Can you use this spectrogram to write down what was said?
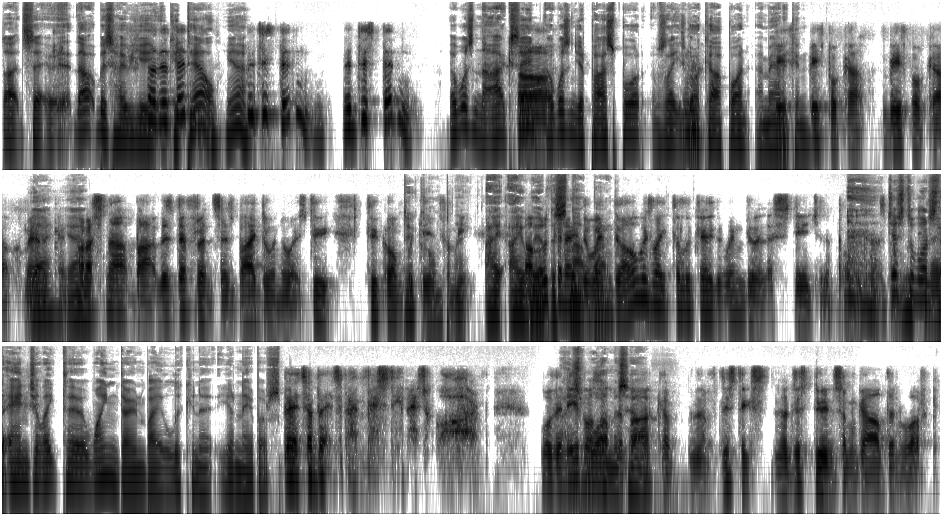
That's it. That was how you No, could didn't. tell. Yeah. They just didn't. They just didn't. It wasn't the accent. Oh. It wasn't your passport. It was like he's got a cap on. American. baseball cap, baseball cap, American, yeah. or a snapback. There's differences, but I don't know. It's too too Too complicated for me. compli- I, I I'm wear the looking out the window. I always like to look out the window at this stage of the podcast. Just I'm towards the out. end, you like to wind down by looking at your neighbours. But it's a bit, it's a bit misty, but it's warm. Well, the neighbours on the back, have, they've just ex- they're just doing some garden work,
